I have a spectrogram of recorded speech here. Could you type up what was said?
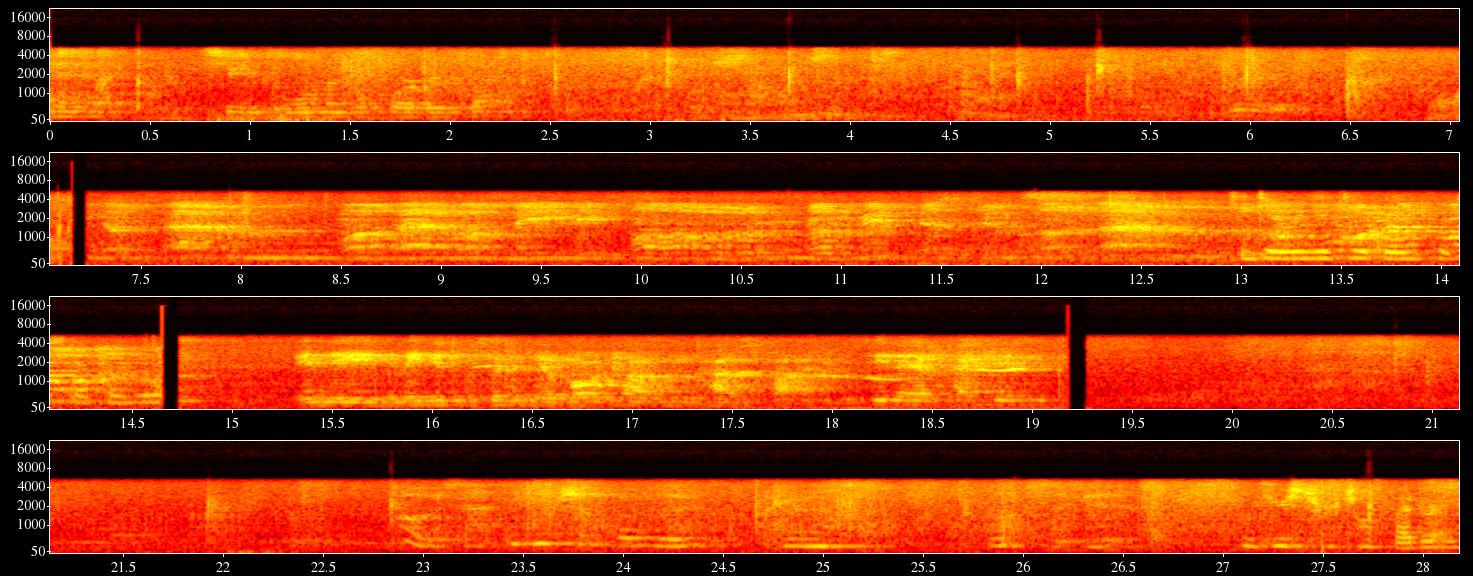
She's the woman before her time. Do you to take one foot step over? in the immediate vicinity of Broadcasting House Park. You can see their patches Oh, is that the gift shop over there? I don't know. Looks like it. Here's Churchill's bedroom.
